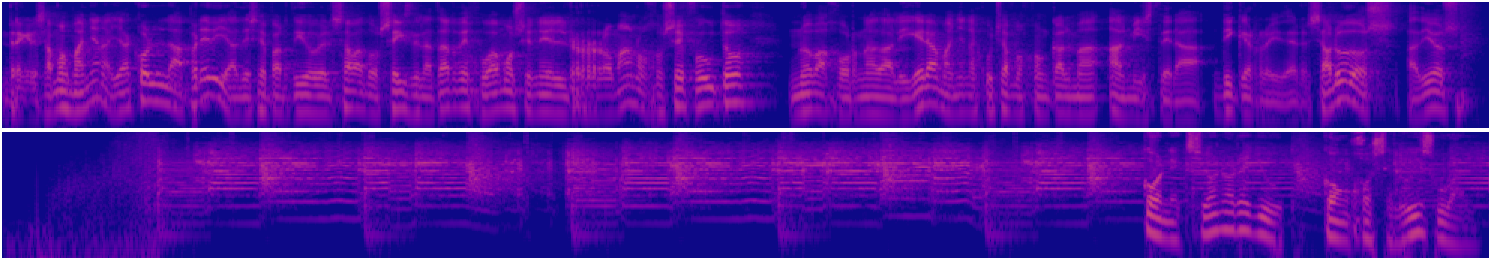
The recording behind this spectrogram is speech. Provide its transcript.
Regresamos mañana ya con la previa de ese partido del sábado, 6 de la tarde. Jugamos en el Romano José Fouto. Nueva jornada liguera. Mañana escuchamos con calma al mister, a Dicker Raider. Saludos. Adiós. Conexión Oreyud con José Luis Gual.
